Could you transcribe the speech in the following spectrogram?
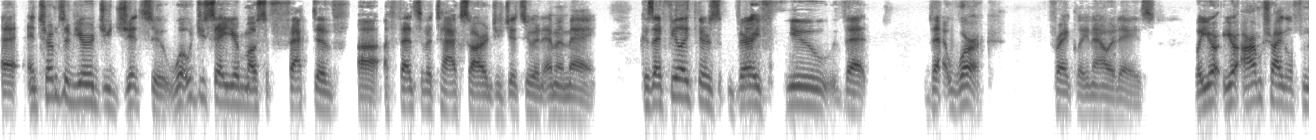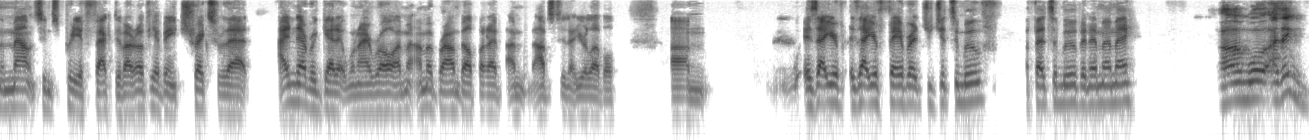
Uh, in terms of your jujitsu, what would you say your most effective uh, offensive attacks are in jujitsu and MMA? Because I feel like there's very few that that work, frankly, nowadays. But your your arm triangle from the mount seems pretty effective. I don't know if you have any tricks for that. I never get it when I roll. I'm a, I'm a brown belt, but I, I'm obviously not your level. Um, is that your is that your favorite jujitsu move, offensive move in MMA? Um, well, I think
